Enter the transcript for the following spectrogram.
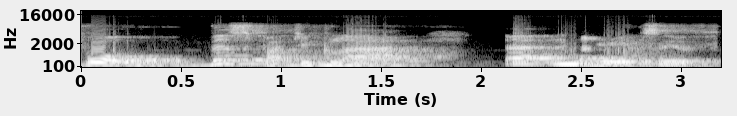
for this particular uh, narrative,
